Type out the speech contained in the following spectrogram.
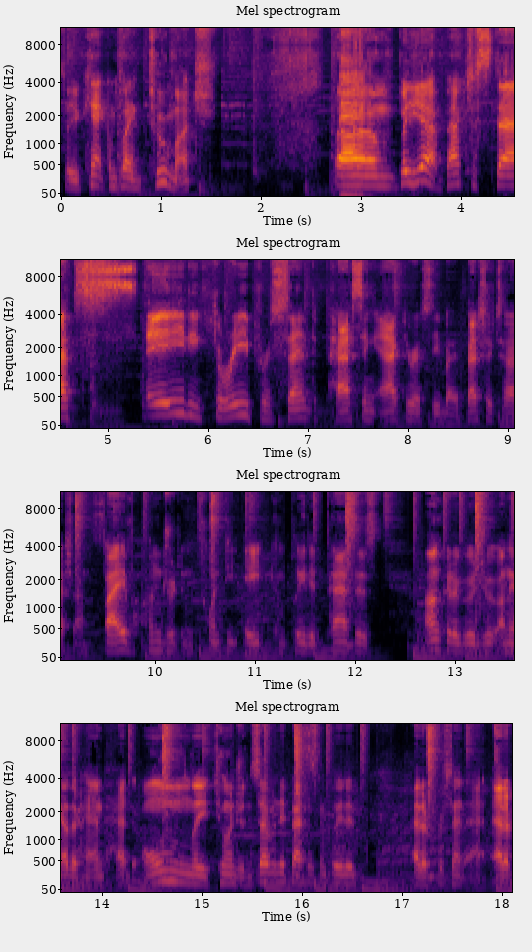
So you can't complain too much. Um, but yeah, back to stats. 83% passing accuracy by Besiktas on 528 completed passes. Ankaragücü, on the other hand, had only 270 passes completed at a percent at a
